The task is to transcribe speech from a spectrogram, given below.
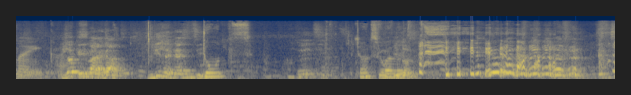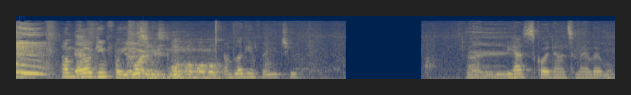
my It's crime. okay, leave it like that. Reduce the intensity. Don't. Don't Until spoil below. it. I'm Eh? vlogging for More YouTube. more, more, more, more. I'm vlogging for YouTube. He has to score down to my level.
